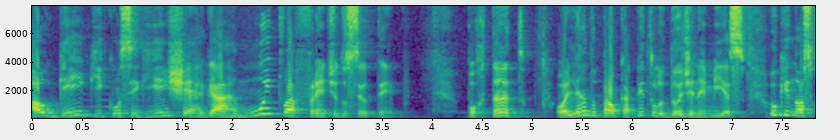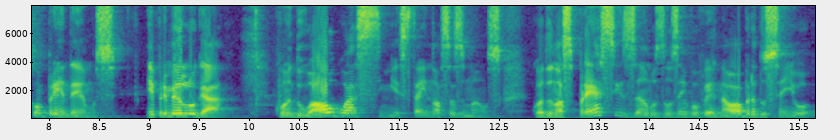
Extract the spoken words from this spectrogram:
alguém que conseguia enxergar muito à frente do seu tempo. Portanto, olhando para o capítulo 2 de Neemias, o que nós compreendemos? Em primeiro lugar, quando algo assim está em nossas mãos, quando nós precisamos nos envolver na obra do Senhor,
